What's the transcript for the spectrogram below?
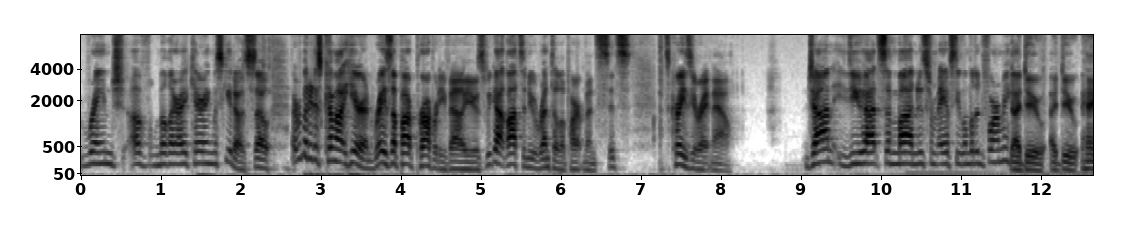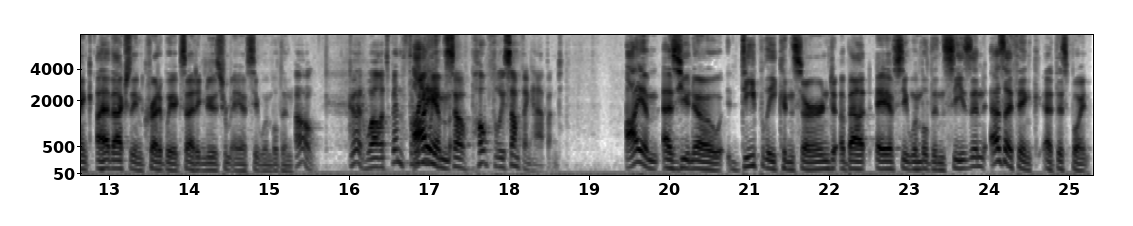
range of malaria carrying mosquitoes. So everybody just come out here and raise up our property values. We got lots of new rental apartments. It's it's crazy right now. John, do you got some uh, news from AFC Wimbledon for me? I do, I do. Hank, I have actually incredibly exciting news from AFC Wimbledon. Oh, good. Well, it's been three I weeks, am- so hopefully something happened. I am, as you know, deeply concerned about AFC Wimbledon's season, as I think at this point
